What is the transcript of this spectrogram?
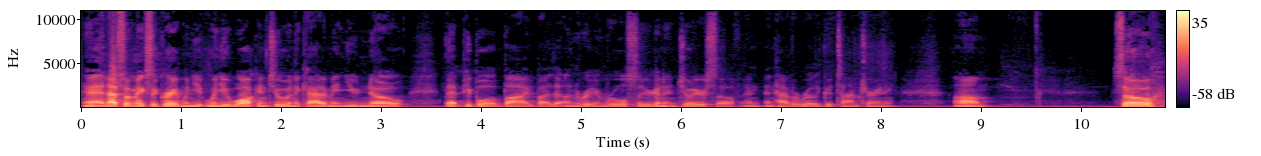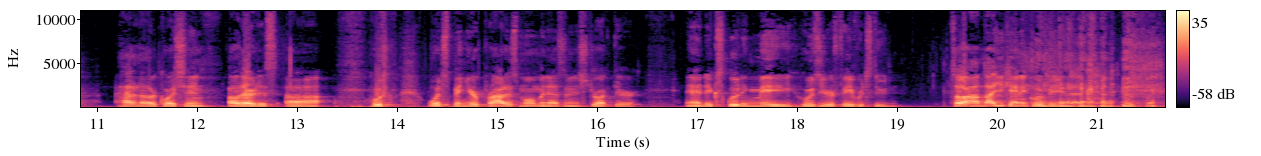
And, and that's what makes it great when you when you walk into an academy and you know that people abide by the unwritten rules, so you're going to enjoy yourself and, and have a really good time training. Um, so, I had another question. Oh, there it is. Uh, what's been your proudest moment as an instructor? And excluding me, who's your favorite student? So I'm not. You can't include me in that.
